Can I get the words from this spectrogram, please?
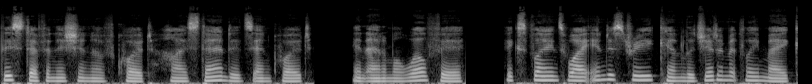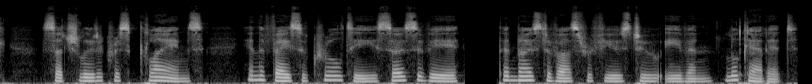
This definition of quote, high standards quote, in animal welfare explains why industry can legitimately make such ludicrous claims in the face of cruelty so severe that most of us refuse to even look at it.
